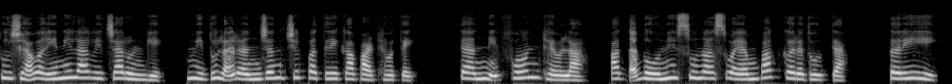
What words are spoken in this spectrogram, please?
तुझ्या वहिनीला विचारून घे. मी तुला रंजनची पत्रिका पाठवते. त्यांनी फोन ठेवला. आता दोन्ही सुना स्वयंपाक करत होत्या. तरीही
